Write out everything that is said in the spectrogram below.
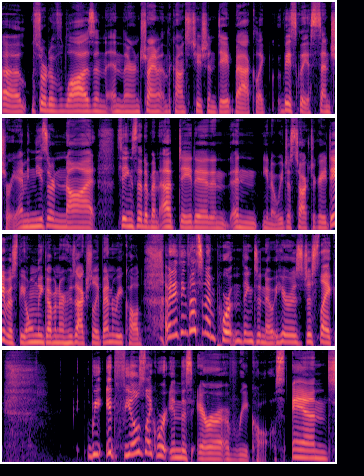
uh, sort of laws and, and their enshrinement in the Constitution date back like basically a century. I mean, these are not things that have been updated. And and you know, we just talked to Gray Davis, the only governor who's actually been recalled. I mean, I think that's an important thing to note here is just like we it feels like we're in this era of recalls and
